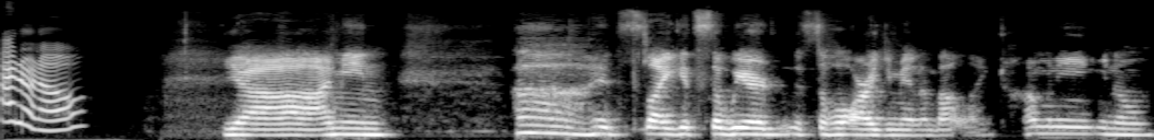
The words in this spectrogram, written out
I don't know. Yeah, I mean, it's like it's the weird, it's the whole argument about like how many, you know,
